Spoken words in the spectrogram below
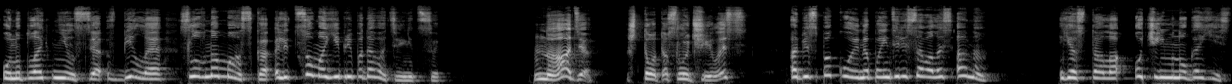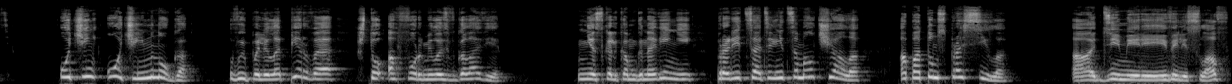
он уплотнился в белое, словно маска, лицо моей преподавательницы. «Надя, что-то случилось?» Обеспокоенно поинтересовалась она. Я стала очень много есть. Очень-очень много. Выпалила первое, что оформилось в голове. Несколько мгновений прорицательница молчала, а потом спросила. «А Демирий и Велислав?»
